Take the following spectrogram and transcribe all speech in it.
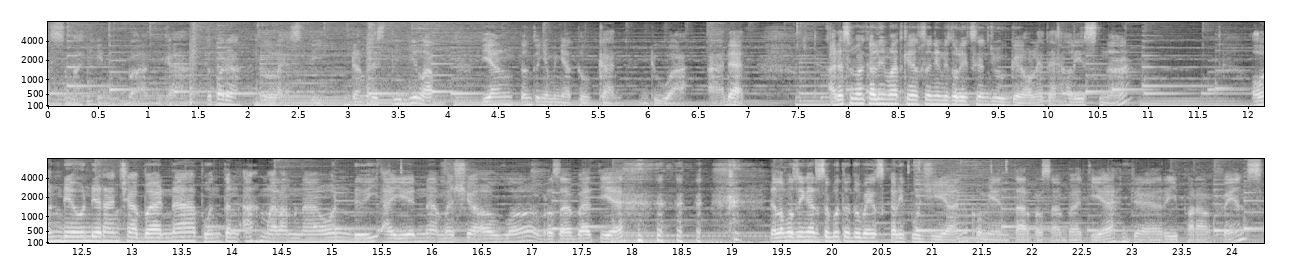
semakin bangga kepada Lesti dan Lesti Bilar yang tentunya menyatukan dua adat. Ada sebuah kalimat caption yang dituliskan juga oleh Teh Lisna. Onde-onde rancabana punten ah malam naon deui ayeuna Masya Allah bersahabat ya. Dalam postingan tersebut tentu banyak sekali pujian, komentar persahabat ya dari para fans.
